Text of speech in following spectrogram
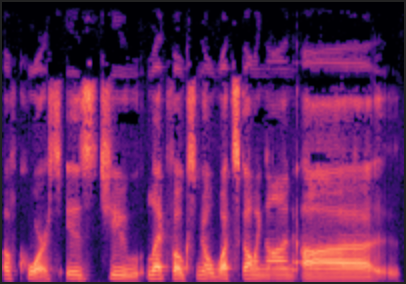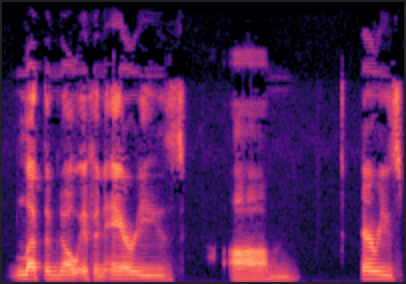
of course, is to let folks know what's going on. Uh, let them know if an ARES, um, ARES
